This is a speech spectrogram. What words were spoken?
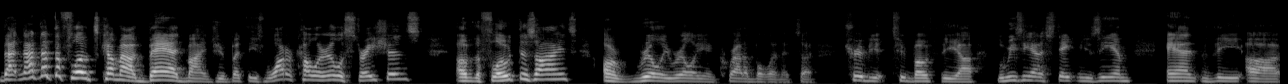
that not that the floats come out bad, mind you, but these watercolor illustrations of the float designs are really, really incredible. And it's a tribute to both the uh, Louisiana State Museum and the uh,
